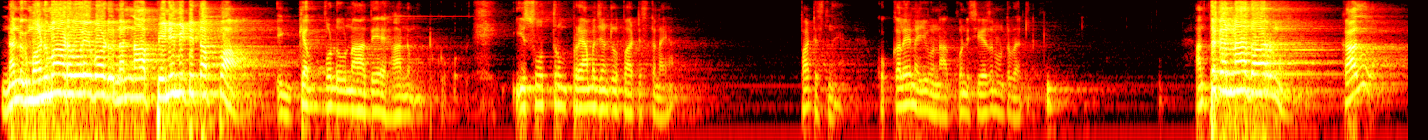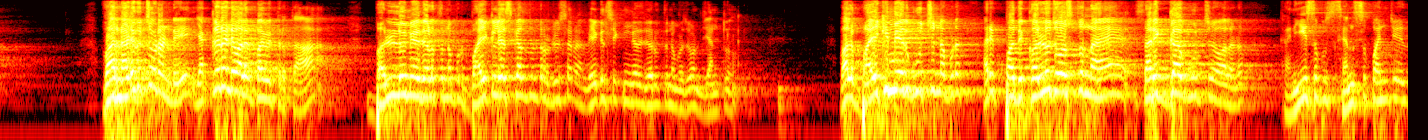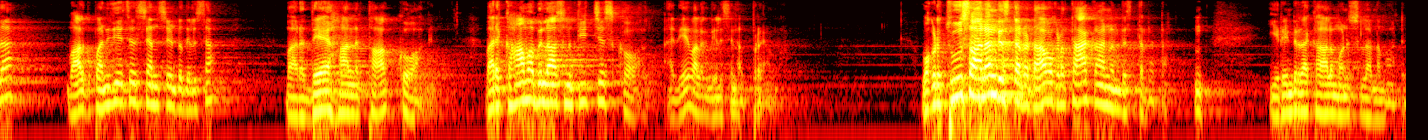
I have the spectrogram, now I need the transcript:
నన్ను మనుమాడబోయేవాడు నన్ను నా పెనిమిటి తప్ప ఇంకెవ్వడు నా దేహాన్ని ముట్టుకోకూడదు ఈ సూత్రం ప్రేమ జంటలు పాటిస్తున్నాయా? పాటిస్తున్నాయా? కుక్కలేనయ్యో నాకు కొన్ని సీజన్ ఉంటుంది అట్లా అంతకన్నా దారుణం. కాదు వారిని అడుగు చూడండి ఎక్కడండి వాళ్ళకి పవిత్రత? బళ్ళు మీద వెళుతున్నప్పుడు బైకులు వేసుకెళ్తుంటారు చూసారా? వెహికల్ సిక్కింగ్ అది జరుగుతున్నప్పుడు చూడండి జంటలని వాళ్ళు బైక్ మీద కూర్చున్నప్పుడు అరే పది కళ్ళు చూస్తున్నాయి సరిగ్గా కూర్చోవాలడు కనీసపు సెన్స్ పనిచేయదా? వాళ్ళకు పనిచేసే సెన్స్ ఏంటో తెలుసా? వారి దేహాలను తాక్కోవాలి. వారి కామభిలాసను తీర్చేసుకోవాలి. అదే వాళ్ళకి తెలిసిన ప్రేమ. ఒకడు చూసి ఆనందిస్తాడట ఒకడు తాక ఆనందిస్తాడట. ఈ రెండు రకాల మనుషులు అన్నమాట.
